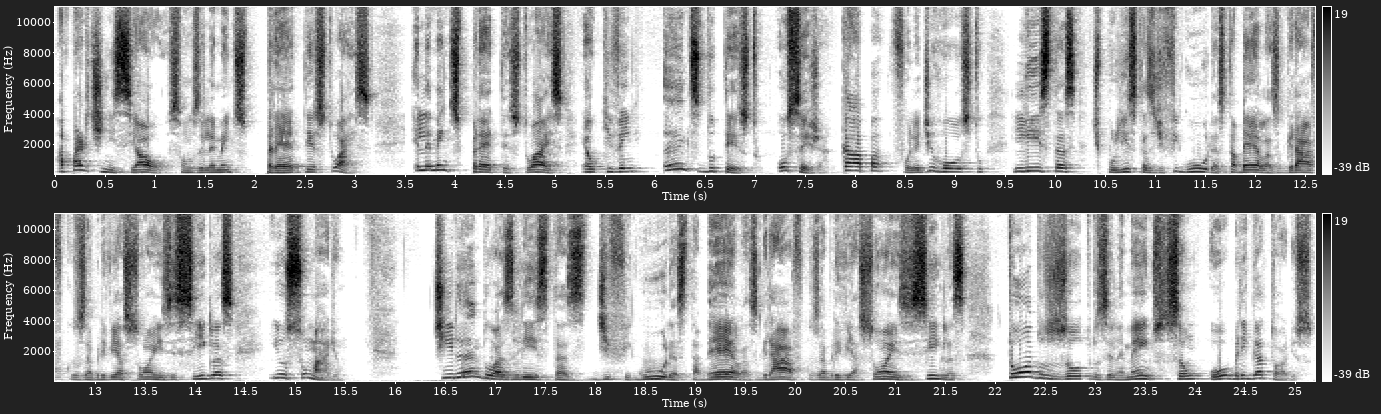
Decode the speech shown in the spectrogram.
A parte inicial são os elementos pré-textuais. Elementos pré-textuais é o que vem antes do texto, ou seja, capa, folha de rosto, listas, tipo listas de figuras, tabelas, gráficos, abreviações e siglas, e o sumário. Tirando as listas de figuras, tabelas, gráficos, abreviações e siglas, todos os outros elementos são obrigatórios.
